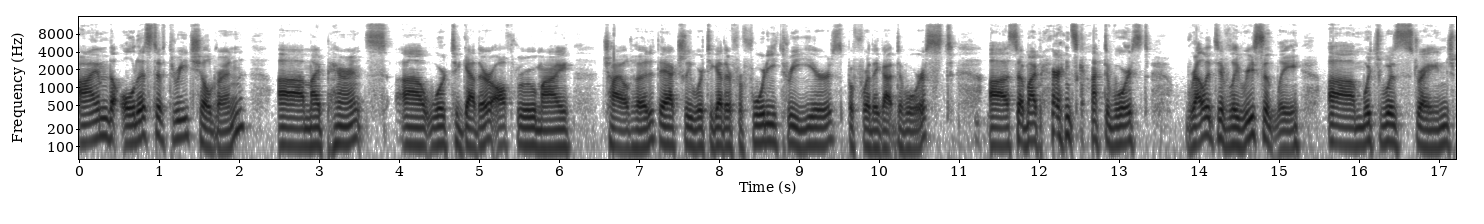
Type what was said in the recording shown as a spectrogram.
I'm the oldest of three children. Uh, my parents uh, were together all through my childhood. They actually were together for 43 years before they got divorced. Uh, so my parents got divorced relatively recently, um, which was strange.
